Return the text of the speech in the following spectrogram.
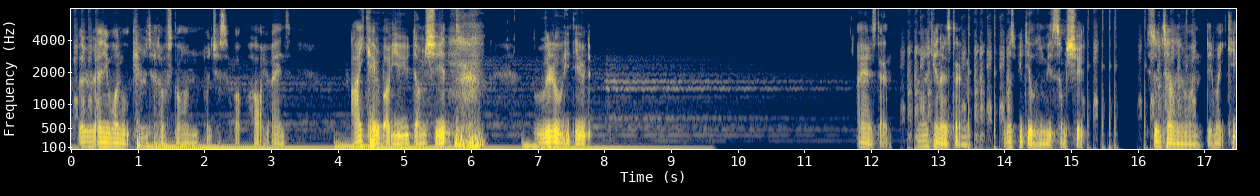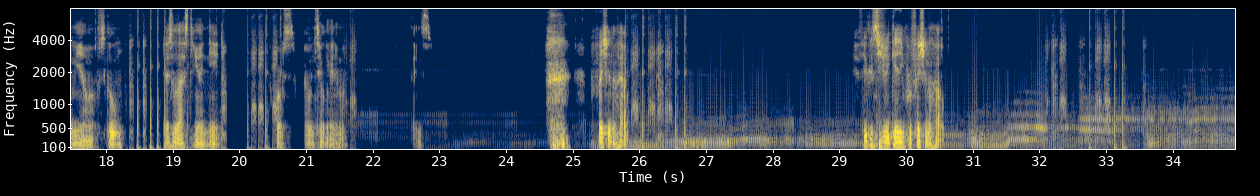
Whether anyone would care that I was gone, not just about how I went. I care about you, you dumb shit. Literally, dude. I understand. I can understand. Must be dealing with some shit. Just don't tell anyone, they might kick me out of school. That's the last thing I need. Of course, I won't tell anyone. Thanks. professional help. If you consider getting professional help.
